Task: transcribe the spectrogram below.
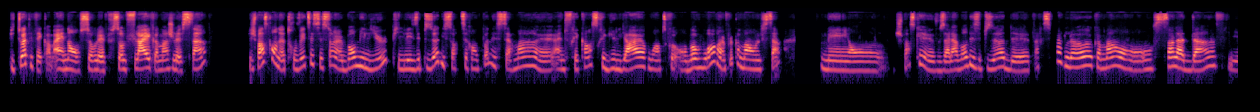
Puis toi, tu étais comme, ah non, sur le, sur le fly, comment je le sens? Puis je pense qu'on a trouvé, tu sais, c'est ça, un bon milieu. Puis les épisodes, ils sortiront pas nécessairement euh, à une fréquence régulière ou en tout cas, on va voir un peu comment on le sent. Mais on, je pense que vous allez avoir des épisodes euh, par-ci par-là, comment on, se sent là-dedans. Puis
